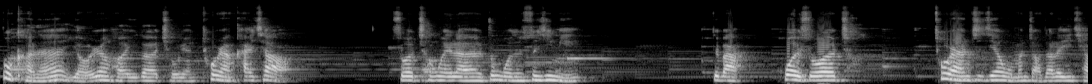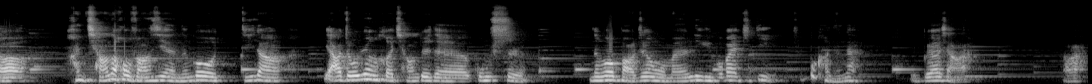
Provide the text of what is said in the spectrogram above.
不可能有任何一个球员突然开窍。说成为了中国的孙兴民，对吧？或者说，突然之间我们找到了一条很强的后防线，能够抵挡亚洲任何强队的攻势，能够保证我们立于不败之地，是不可能的。你不要想了，好吧？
